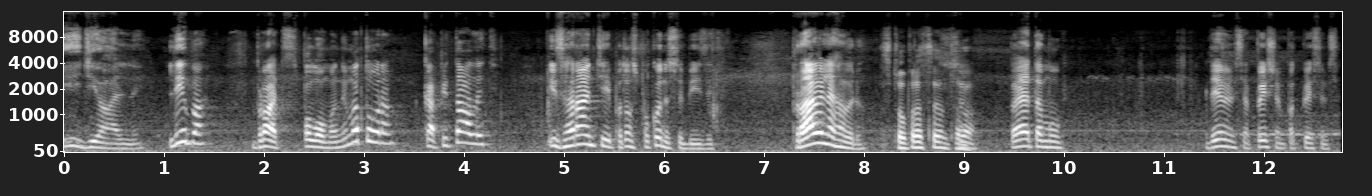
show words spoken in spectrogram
ідеальний. Либо брати з поломаним мотором, капіталить і з гарантією, потім спокійно собі їздить. Правильно я говорю? Сто процентов. Все. Поэтому дивимося, пишемо, підписуємося.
